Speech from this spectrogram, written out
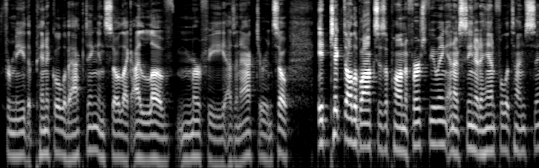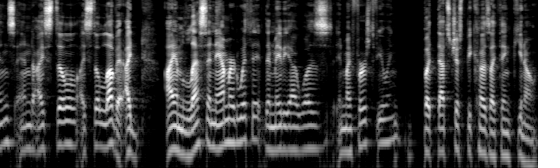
for me, the pinnacle of acting. And so, like, I love Murphy as an actor. And so it ticked all the boxes upon a first viewing. And I've seen it a handful of times since. And I still, I still love it. I, I am less enamored with it than maybe I was in my first viewing, but that's just because I think you know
